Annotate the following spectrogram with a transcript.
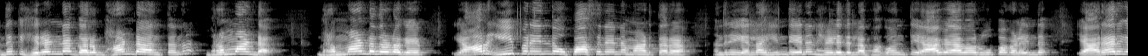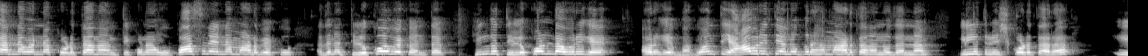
ಅದಕ್ಕೆ ಹಿರಣ್ಯ ಗರ್ಭಾಂಡ ಅಂತಂದ್ರೆ ಬ್ರಹ್ಮಾಂಡ. ಬ್ರಹ್ಮಾಂಡದೊಳಗೆ ಯಾರು ಈ ಪರಿಯಿಂದ ಉಪಾಸನೆಯನ್ನ ಮಾಡ್ತಾರ? ಅಂದ್ರೆ ಎಲ್ಲ ಹಿಂದೆ ಹೇಳಿದ್ರಲ್ಲ, ಭಗವಂತ ಯಾವ್ಯಾವ ರೂಪಗಳಿಂದ ಯಾರ್ಯಾರಿಗೆ ಅನ್ನವನ್ನ ಕೊಡ್ತಾನ ಅಂತ ತಿಳ್ಕೊಂಡು ಉಪಾಸನೆಯನ್ನ ಮಾಡಬೇಕು, ಅದನ್ನ ತಿಳ್ಕೋಬೇಕಂತ ಹಿಂಗ ತಿಳ್ಕೊಂಡವರಿಗೆ ಅವರಿಗೆ ಭಗವಂತ ಯಾವ ರೀತಿ ಅನುಗ್ರಹ ಮಾಡ್ತಾನ ಅನ್ನೋದನ್ನ ಇಲ್ಲಿ ತಿಳಿಸ್ಕೊಡ್ತಾರ. ಈ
